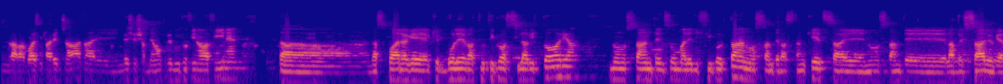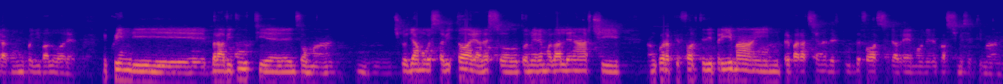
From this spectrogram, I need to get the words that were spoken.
sembrava quasi pareggiata e invece ci abbiamo creduto fino alla fine da, da squadra che, che, voleva a tutti i costi la vittoria, nonostante insomma, le difficoltà, nonostante la stanchezza e nonostante l'avversario che era comunque di valore. E quindi bravi tutti e insomma ci godiamo questa vittoria, adesso torneremo ad allenarci ancora più forte di prima in preparazione del Tour de Force che avremo nelle prossime settimane.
